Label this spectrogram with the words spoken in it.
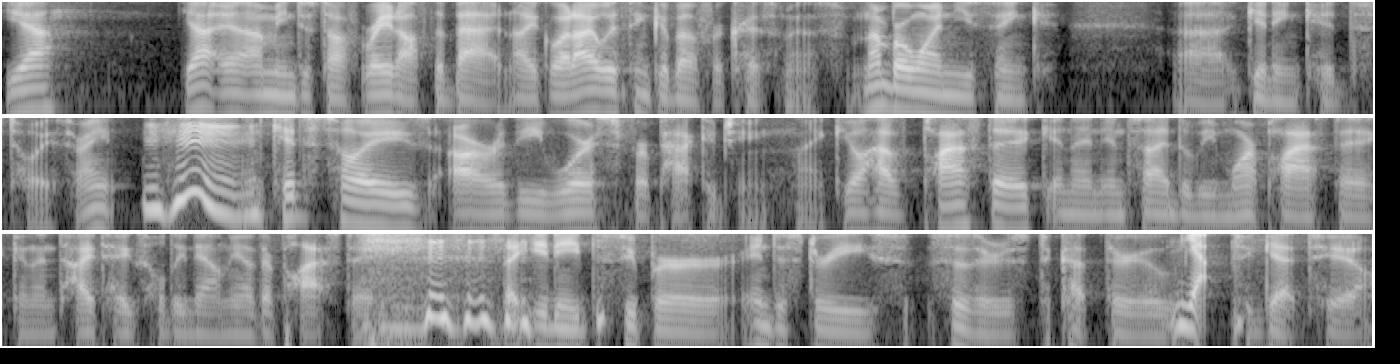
Yeah. Yeah, yeah, I mean, just off right off the bat, like what I would think about for Christmas. Number one, you think uh, getting kids' toys, right? Mm-hmm. And kids' toys are the worst for packaging. Like you'll have plastic, and then inside there'll be more plastic, and then tie tags holding down the other plastic that you need super industry s- scissors to cut through Yeah. to get to.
